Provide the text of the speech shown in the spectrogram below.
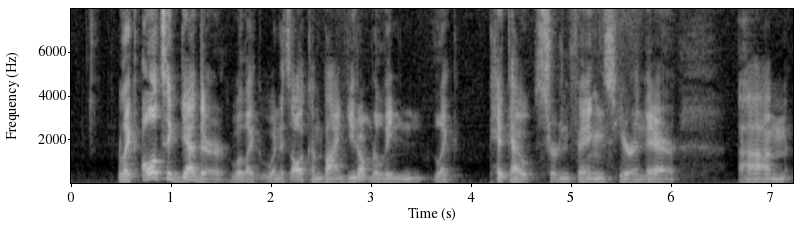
like all together, well, like when it's all combined, you don't really like pick out certain things here and there, um,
